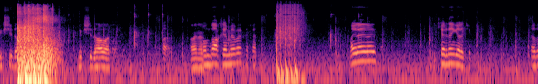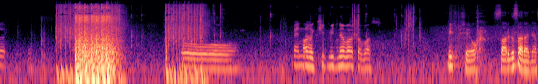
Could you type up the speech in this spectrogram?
Bir kişi daha var. Bir kişi daha var. Aynen. Onda AKM var dikkat. Hayır hayır hayır. İçeriden gelecek. Ya da Oo. fena. Abi kit mid ne varsa bas. Hiçbir şey yok. Sargı saracağız.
